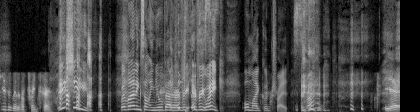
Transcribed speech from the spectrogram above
She's a bit of a princess. Is she? We're learning something new about her every every week. All my good traits, right? Yeah.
